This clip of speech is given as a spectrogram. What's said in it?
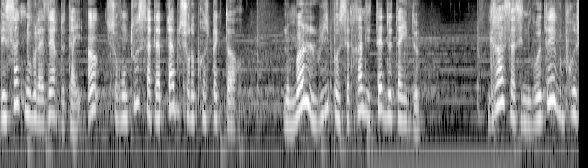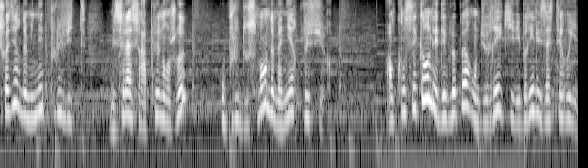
les 5 nouveaux lasers de taille 1 seront tous adaptables sur le Prospector. Le MOL, lui, possédera des têtes de taille 2. Grâce à ces nouveautés, vous pourrez choisir de miner plus vite, mais cela sera plus dangereux, ou plus doucement de manière plus sûre. En conséquent, les développeurs ont dû rééquilibrer les astéroïdes.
